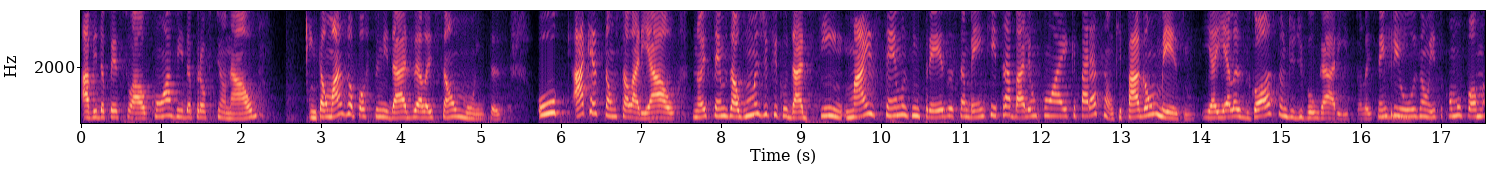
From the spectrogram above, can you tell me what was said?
a vida pessoal com a vida profissional. Então, as oportunidades, elas são muitas. O, a questão salarial, nós temos algumas dificuldades sim, mas temos empresas também que trabalham com a equiparação, que pagam o mesmo. E aí elas gostam de divulgar isso, elas sempre sim. usam isso como forma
